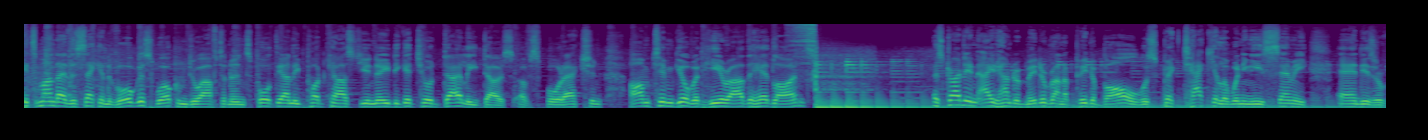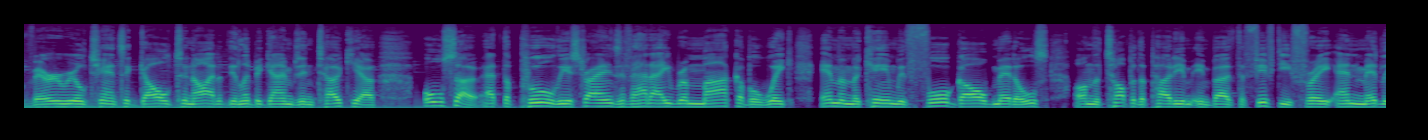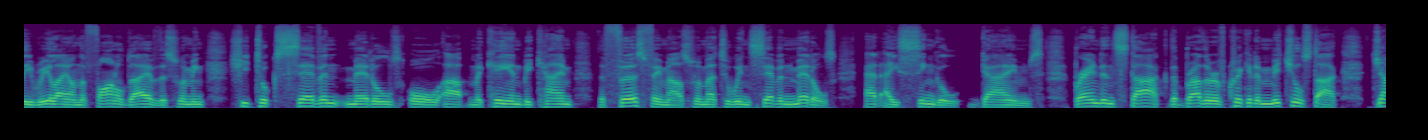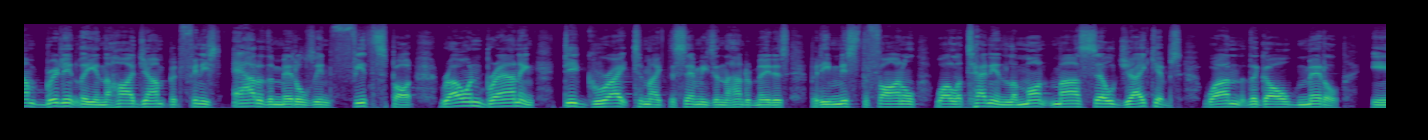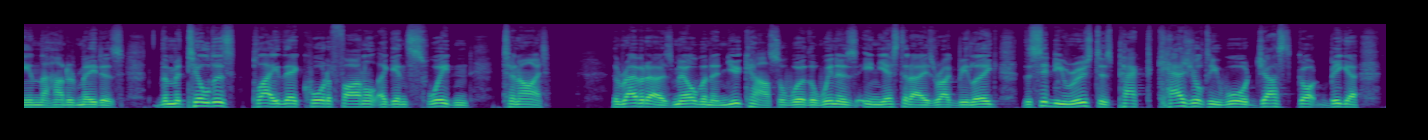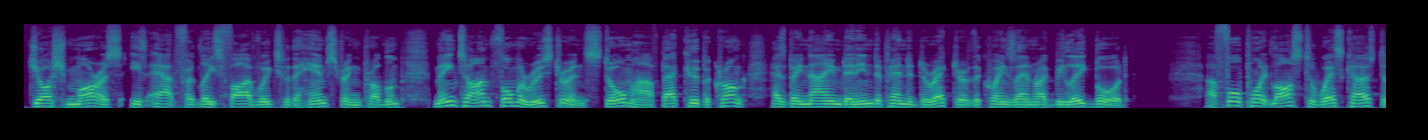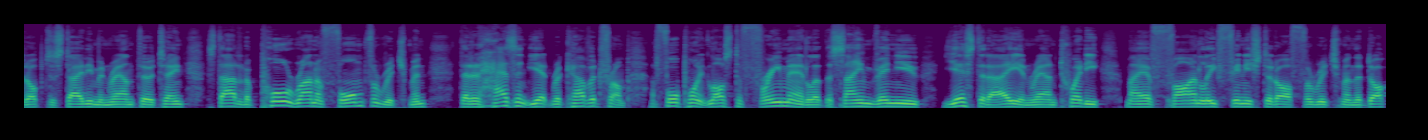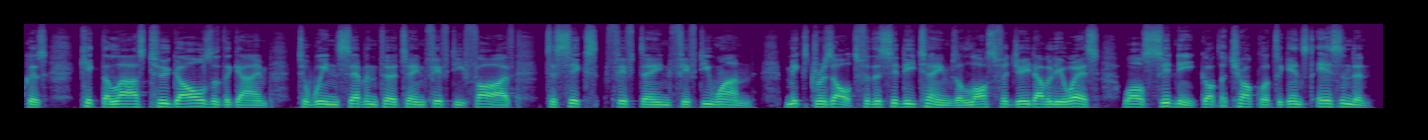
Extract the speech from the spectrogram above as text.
It's Monday, the 2nd of August. Welcome to Afternoon Sport, the only podcast you need to get your daily dose of sport action. I'm Tim Gilbert. Here are the headlines. Australian 800 metre runner Peter Bol was spectacular winning his semi and is a very real chance at gold tonight at the Olympic Games in Tokyo. Also at the pool, the Australians have had a remarkable week. Emma McKeon with four gold medals on the top of the podium in both the 50 free and medley relay on the final day of the swimming. She took seven medals all up. McKeon became the first female swimmer to win seven medals at a single games. Brandon Starc, the brother of cricketer Mitchell Starc, jumped brilliantly in the high jump but finished out of the medals in fifth spot. Rohan Browning did great to make the semis in the 100 metres, but he missed the final, while Italian Lamont Marcell Jacobs won the gold medal in the 100 metres. The Matildas play their quarter final against Sweden tonight. The Rabbitohs, Melbourne and Newcastle were the winners in yesterday's rugby league. The Sydney Roosters packed casualty ward just got bigger. Josh Morris is out for at least five weeks with a hamstring problem. Meantime, former Rooster and Storm halfback Cooper Cronk has been named an independent director of the Queensland Rugby League Board. A four point loss to West Coast at Optus Stadium in round 13 started a poor run of form for Richmond that it hasn't yet recovered from. A four point loss to Fremantle at the same venue yesterday in round 20 may have finally finished it off for Richmond. The Dockers kicked the last two goals of the game to win 7 13 55 to 6 15 51. Mixed results for the Sydney teams, a loss for GWS, while Sydney got the chocolates against Essendon.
